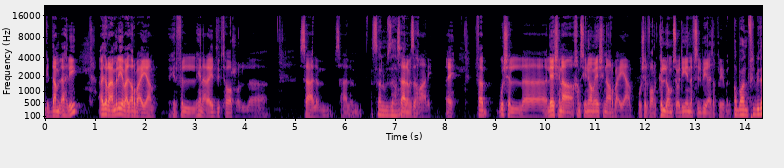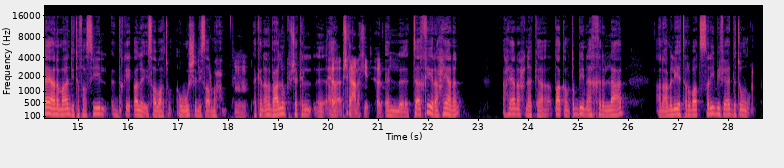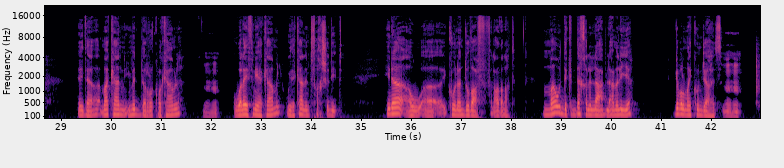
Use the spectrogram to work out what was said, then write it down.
قدام الأهلي. أجرى العملية بعد أربع أيام. لكن في هنا على يد الدكتور ال- سالم سالم. سالم الزهراني. سالم الزهراني. إيه. فوش ال- ليش هنا 50 يوم ليش هنا أربع أيام؟ وش الفرق؟ كلهم سعوديين نفس البيئة تقريبا. طبعا في البداية أنا ما عندي تفاصيل دقيقة لإصاباتهم أو وش اللي صار معهم. لكن أنا بعلمك بشكل آه،. بشكل عام أكيد. حلو. التأخير أحيانا أحيانا إحنا كطاقم طبي نأخر اللاعب عن عملية الرباط الصليبي في عدة أمور. إذا ما كان يمد الركبة كاملة. ولا يثنيها كامل وإذا كان الانتفاخ شديد. هنا أو آه، يكون عنده ضعف في العضلات ما ودك تدخل اللاعب العملية قبل ما يكون جاهز.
